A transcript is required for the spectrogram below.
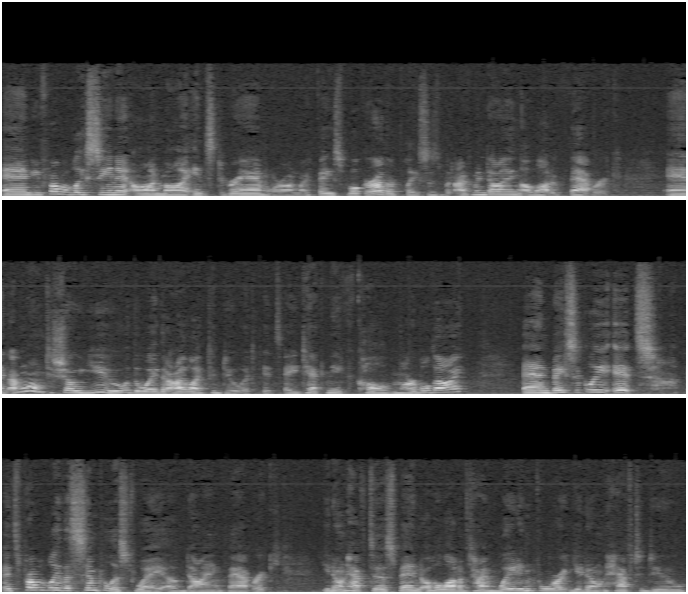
And you've probably seen it on my Instagram or on my Facebook or other places, but I've been dyeing a lot of fabric. And I'm going to show you the way that I like to do it. It's a technique called marble dye, and basically it's it's probably the simplest way of dyeing fabric. You don't have to spend a whole lot of time waiting for it. You don't have to do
